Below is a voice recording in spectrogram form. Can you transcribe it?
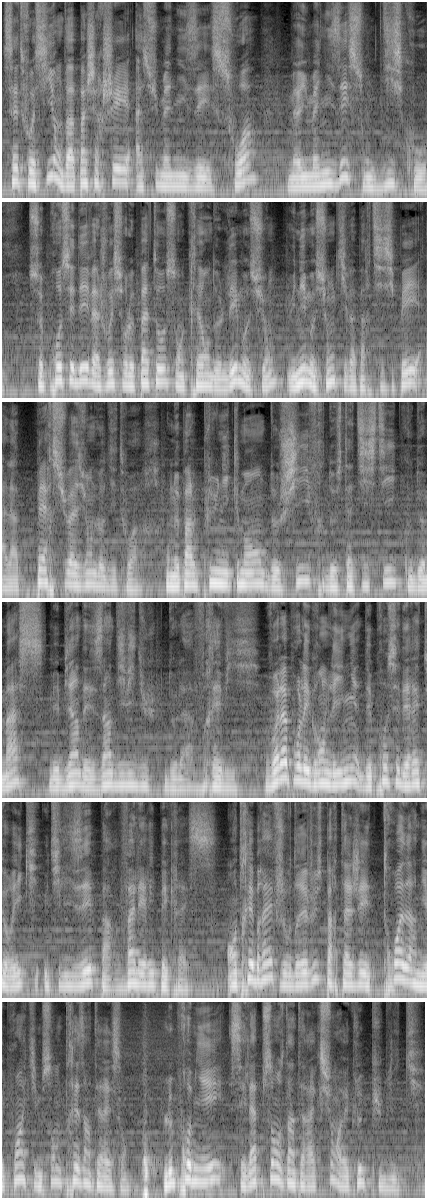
Cette fois-ci, on va pas chercher à s'humaniser soi, mais à humaniser son discours. Ce procédé va jouer sur le pathos en créant de l'émotion, une émotion qui va participer à la persuasion de l'auditoire. On ne parle plus uniquement de chiffres, de statistiques ou de masse, mais bien des individus, de la vraie vie. Voilà pour les grandes lignes des procédés rhétoriques utilisés par Valérie Pécresse. En très bref, je voudrais juste partager trois derniers points qui me semblent très intéressants. Le premier, c'est l'absence d'interaction avec le public.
